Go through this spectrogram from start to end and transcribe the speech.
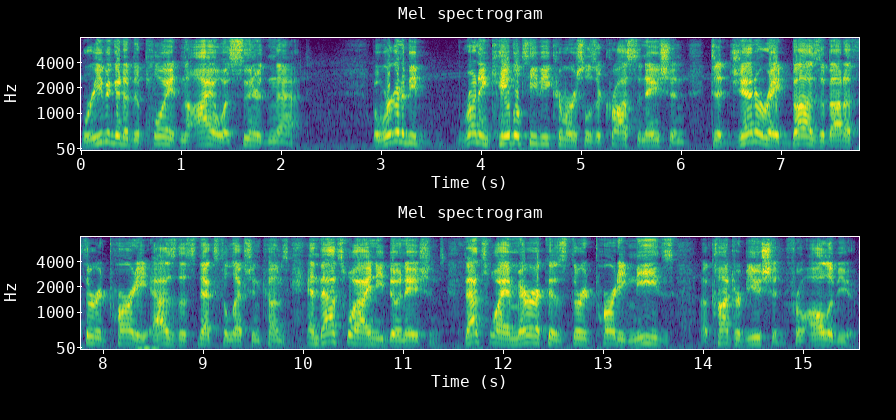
We're even going to deploy it in Iowa sooner than that. But we're going to be running cable TV commercials across the nation to generate buzz about a third party as this next election comes. And that's why I need donations. That's why America's third party needs a contribution from all of you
